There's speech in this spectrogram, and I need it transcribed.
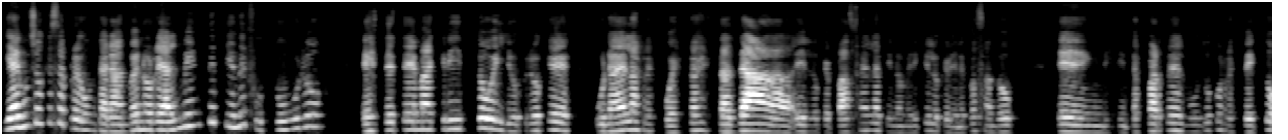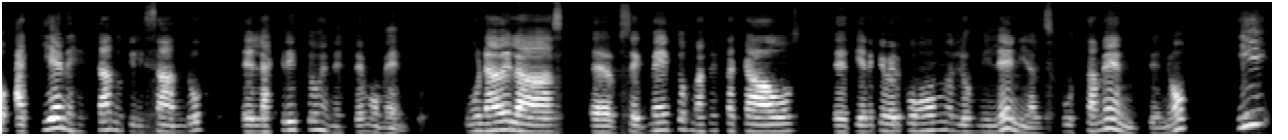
Y hay muchos que se preguntarán, bueno, ¿realmente tiene futuro este tema cripto? Y yo creo que una de las respuestas está dada en lo que pasa en Latinoamérica y lo que viene pasando en distintas partes del mundo con respecto a quienes están utilizando eh, las criptos en este momento. Una de los eh, segmentos más destacados eh, tiene que ver con los millennials, justamente, ¿no? Y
